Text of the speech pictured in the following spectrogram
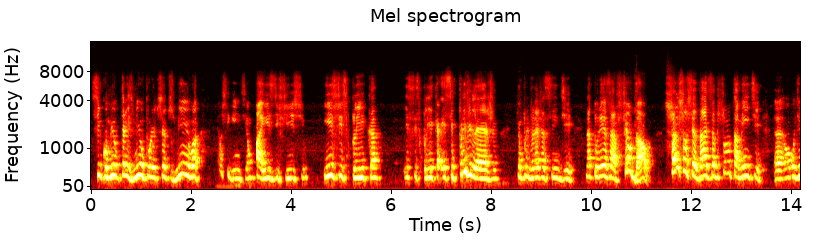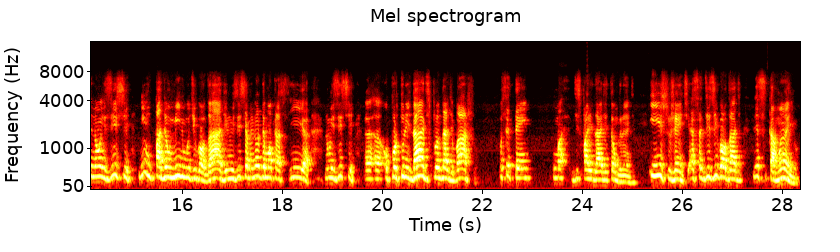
5 mil, 3 mil por 800 mil. É o seguinte: é um país difícil, e isso explica, isso explica esse privilégio, que é um privilégio assim de natureza feudal. Só em sociedades absolutamente onde não existe nenhum padrão mínimo de igualdade, não existe a menor democracia, não existe eh, eh, oportunidades para andar de baixo, você tem uma disparidade tão grande. E isso, gente, essa desigualdade desse tamanho,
